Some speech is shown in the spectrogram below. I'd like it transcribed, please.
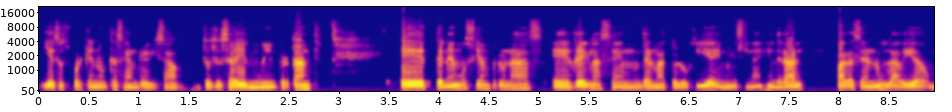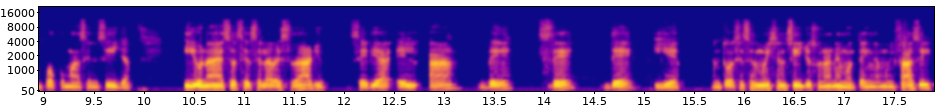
y eso es porque nunca se han revisado. Entonces ahí es muy importante. Eh, tenemos siempre unas eh, reglas en dermatología y medicina en general para hacernos la vida un poco más sencilla. Y una de esas es el abecedario. Sería el A, B, C, D y E. Entonces es muy sencillo, es una mnemotecnia muy fácil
